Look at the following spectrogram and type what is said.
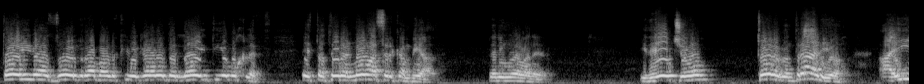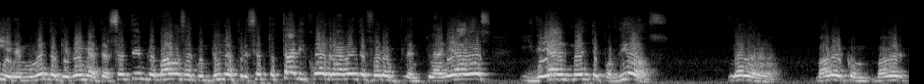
Toira, Zul, Rama lo escribe claramente, Ley, Esta toira no va a ser cambiada, de ninguna manera. Y de hecho, todo lo contrario. Ahí, en el momento que venga el tercer templo, vamos a cumplir los preceptos tal y cual realmente fueron planeados idealmente por Dios. No, no, no, no. Va a haber, va a haber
